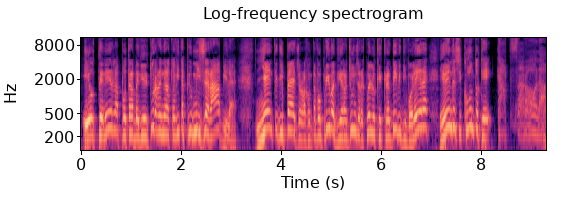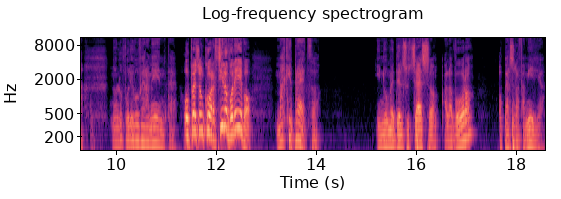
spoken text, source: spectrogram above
e ottenerla potrebbe addirittura rendere la tua vita più miserabile. Niente di peggio, lo raccontavo prima, di raggiungere quello che credevi di volere e rendersi conto che, cazzarola, non lo volevo veramente. O peggio ancora, sì lo volevo, ma a che prezzo? In nome del successo al lavoro ho perso la famiglia,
